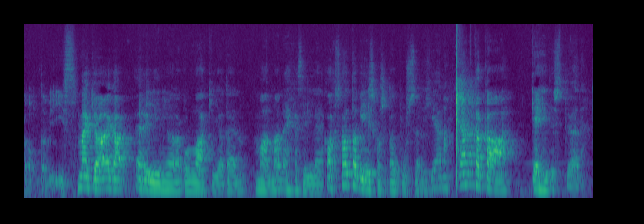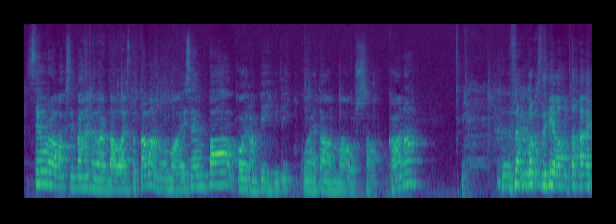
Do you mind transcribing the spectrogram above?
kautta viisi. Mäkin oon aika eri linjoilla kuin laki, joten mä annan ehkä silleen 2 kautta 5, koska toi pussi oli hieno. Jatkakaa kehitystyötä. Seuraavaksi vähän jotain tällaista tavanomaisempaa koiran pihvitikkua ja tää on maussa kana. Tää kuulosti joltain.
